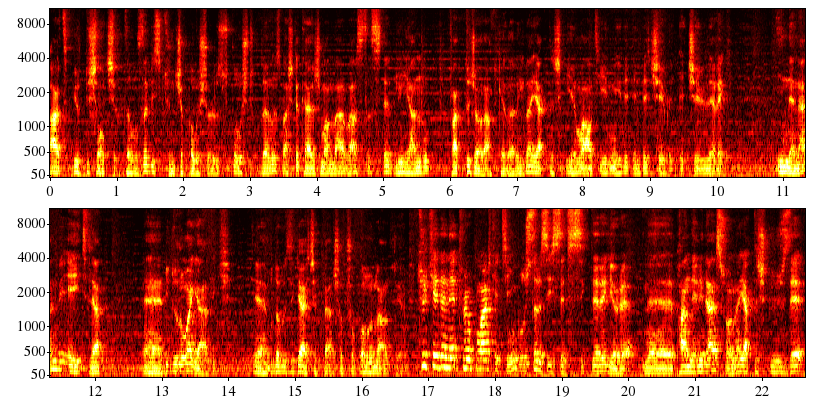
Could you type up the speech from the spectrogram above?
artık yurt dışına çıktığımızda biz Türkçe konuşuruz. Konuştuklarımız başka tercümanlar vasıtasıyla dünyanın farklı coğrafyalarında yaklaşık 26-27 dilde çevir- çevrilerek dinlenen ve eğitilen e, bir duruma geldik. Yani bu da bizi gerçekten çok çok onurlandırıyor. Türkiye'de network marketing uluslararası istatistiklere göre e, pandemiden sonra yaklaşık yüzde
